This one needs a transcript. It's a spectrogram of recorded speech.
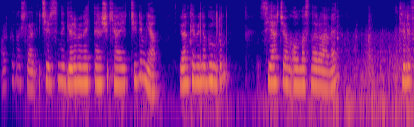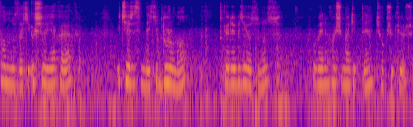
Arkadaşlar içerisini görememekten şikayetçiydim ya. Yöntemini buldum. Siyah cam olmasına rağmen telefonunuzdaki ışığı yakarak içerisindeki durumu görebiliyorsunuz. Bu benim hoşuma gitti. Çok şükür.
